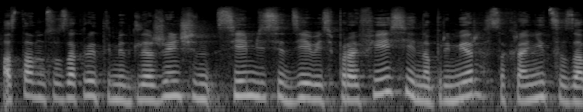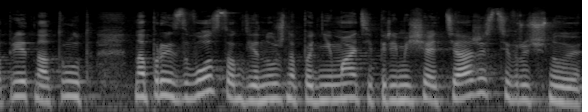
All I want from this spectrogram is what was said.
Останутся закрытыми для женщин 79 профессий. Например, сохранится запрет на труд на производство, где нужно поднимать и перемещать тяжести вручную,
